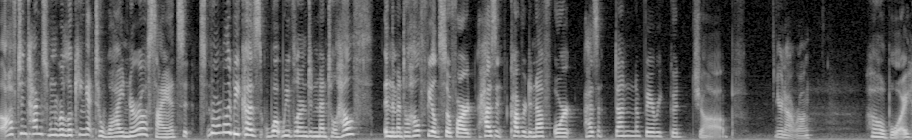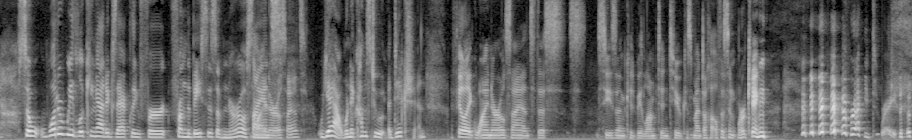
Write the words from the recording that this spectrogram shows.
oftentimes when we're looking at to why neuroscience, it's normally because what we've learned in mental health in the mental health field so far hasn't covered enough or hasn't done a very good job. You're not wrong. Oh boy. So what are we looking at exactly for from the basis of neuroscience? Why neuroscience? Yeah, when it comes to addiction. I feel like why neuroscience this season could be lumped into because mental health isn't working. right, right.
